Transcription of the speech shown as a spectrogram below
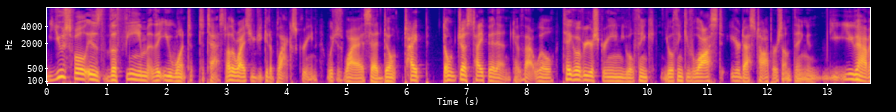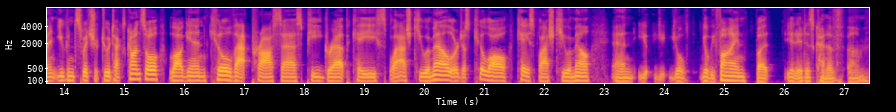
useful is the theme that you want to, to test otherwise you get a black screen which is why i said don't type don't just type it in because that will take over your screen. You will think you'll think you've lost your desktop or something, and you, you haven't. You can switch to a text console, log in, kill that process, pgrep k splash qml, or just kill all k splash qml, and you, you you'll you'll be fine. But it, it is kind of um,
